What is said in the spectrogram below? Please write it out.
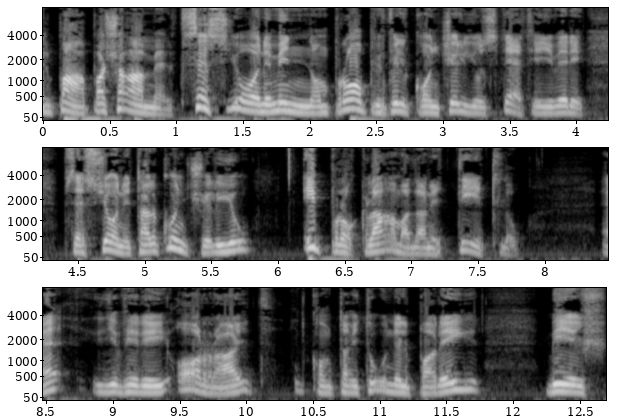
il-Papa x'għamel f'sessjoni minnhom propju fil-Konċilju stess, jiġifieri f'sessjoni tal-Konċilju ipproklama dan it-titlu. Eh, jiġifieri all right, kom tajtun il-parir biex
